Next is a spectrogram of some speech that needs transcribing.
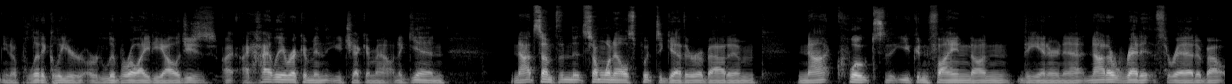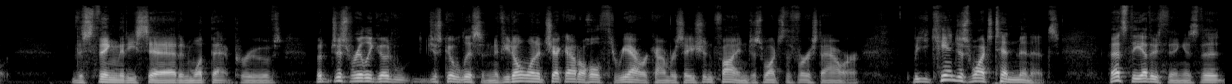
you know, politically or, or liberal ideologies, I, I, highly recommend that you check him out. And again, not something that someone else put together about him, not quotes that you can find on the internet, not a Reddit thread about this thing that he said and what that proves. But just really go, just go listen. If you don't want to check out a whole three-hour conversation, fine, just watch the first hour. But you can't just watch ten minutes. That's the other thing is that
